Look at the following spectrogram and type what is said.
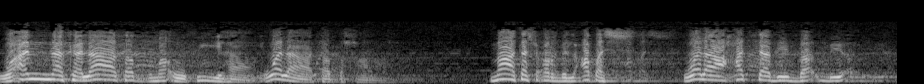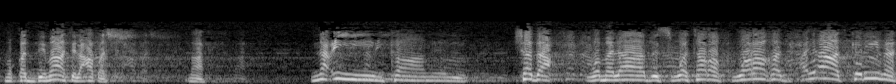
وأنك لا تظمأ فيها ولا تضحى. ما تشعر بالعطش ولا حتى بمقدمات العطش. ما في. نعيم كامل شبع وملابس وترف ورغد حياة كريمة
